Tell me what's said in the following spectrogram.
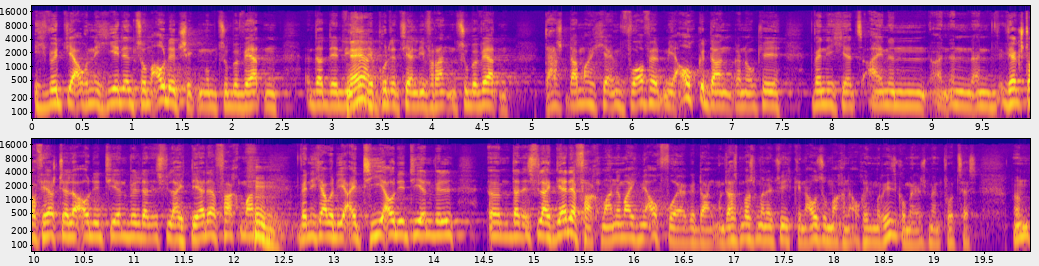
ich würde ja auch nicht jeden zum Audit schicken, um zu bewerten, den, ja, ja. den potenziellen Lieferanten zu bewerten. Da, da, mache ich ja im Vorfeld mir auch Gedanken, okay, wenn ich jetzt einen, einen, einen Wirkstoffhersteller auditieren will, dann ist vielleicht der der Fachmann. Hm. Wenn ich aber die IT auditieren will, ähm, dann ist vielleicht der der Fachmann. Da mache ich mir auch vorher Gedanken. Und das muss man natürlich genauso machen, auch im Risikomanagementprozess. Ne?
